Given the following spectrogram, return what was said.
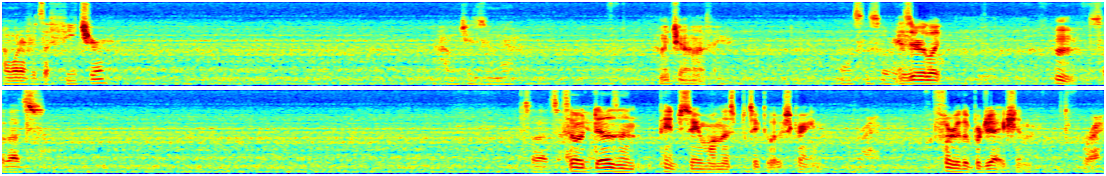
I wonder if it's a feature. How would you zoom in? Let me try my finger. What's this over Is here? there like? Hmm. So that's. So that's. So you- it doesn't pinch zoom on this particular screen Right. through the projection. Right.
